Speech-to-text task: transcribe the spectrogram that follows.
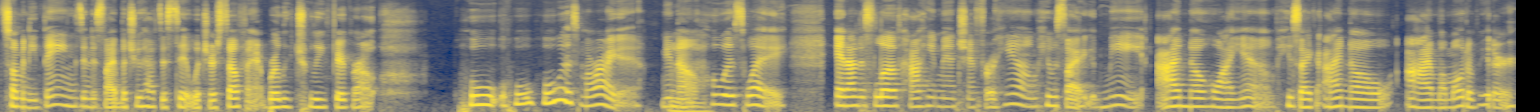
so many things. And it's like but you have to sit with yourself and really truly figure out who who who is Mariah you know mm. who is Way and I just love how he mentioned for him he was like me I know who I am. He's like I know I'm a motivator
